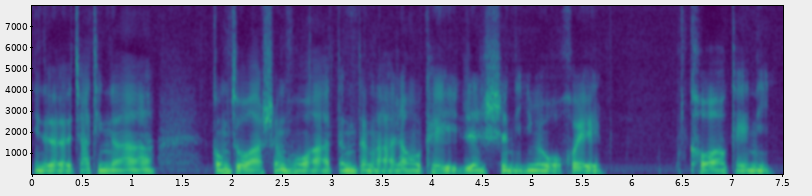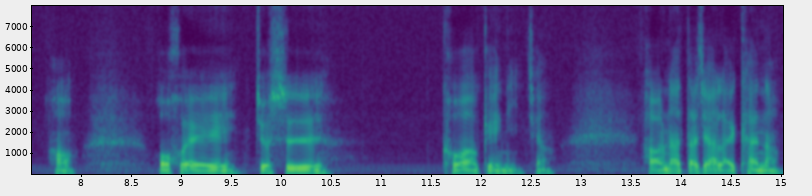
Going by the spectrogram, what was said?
你的家庭啊、工作啊、生活啊等等啊，让我可以认识你，因为我会 call out 给你。好，我会就是 call out 给你这样。好，那大家来看呢，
